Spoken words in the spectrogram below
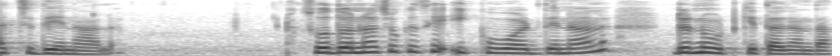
H ਦੇ ਨਾਲ। ਸੋ ਦੋਨਾਂ ਚੋਂ ਕਿਸੇ ਇੱਕ ਵਰਡ ਦੇ ਨਾਲ ਡਿਨੋਟ ਕੀਤਾ ਜਾਂਦਾ।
